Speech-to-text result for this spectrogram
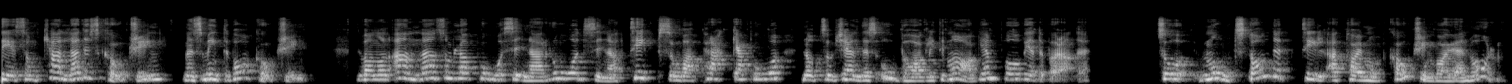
det som kallades coaching, men som inte var coaching. Det var någon annan som la på sina råd, sina tips, som bara pracka på något som kändes obehagligt i magen på vederbörande. Så motståndet till att ta emot coaching var ju enormt.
